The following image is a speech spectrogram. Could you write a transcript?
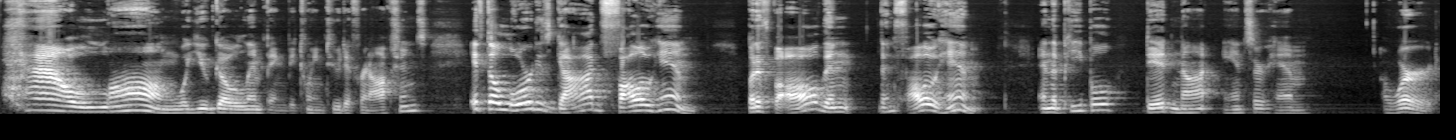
How long will you go limping between two different options? If the Lord is God, follow him. But if Baal, then, then follow him. And the people did not answer him a word.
